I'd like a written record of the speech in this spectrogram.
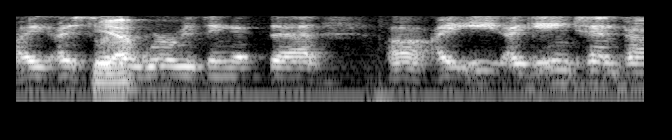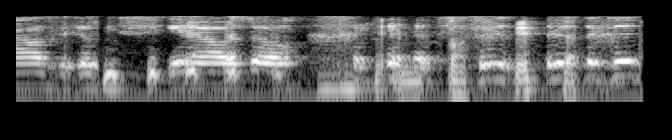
I, I still yeah. wear everything at that. Uh, I eat. I gain ten pounds because you know. So there's, there's the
